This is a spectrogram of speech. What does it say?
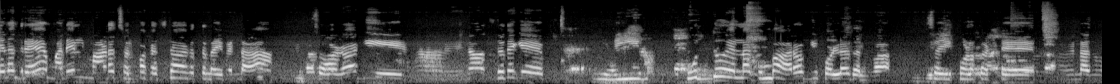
ಏನಂದ್ರೆ ಮನೇಲಿ ಮಾಡೋದ್ ಸ್ವಲ್ಪ ಕಷ್ಟ ಆಗುತ್ತಲ್ಲ ಇವೆಲ್ಲ. ಸೊ ಹಾಗಾಗಿ ಜೊತೆಗೆ ಈ ಉದ್ದು ಎಲ್ಲ ತುಂಬಾ ಆರೋಗ್ಯಕ್ಕೆ ಒಳ್ಳೇದಲ್ವಾ ಸೊ ಈ ಕೊಳಕಟ್ಟೆ ಅವೆಲ್ಲ ಅದು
